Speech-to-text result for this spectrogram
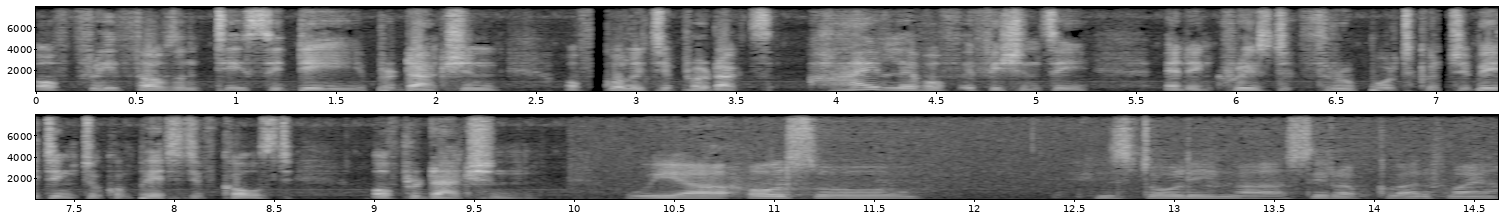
of 3000 TCD production of quality products, high level of efficiency, and increased throughput, contributing to competitive cost of production. We are also installing a syrup clarifier.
